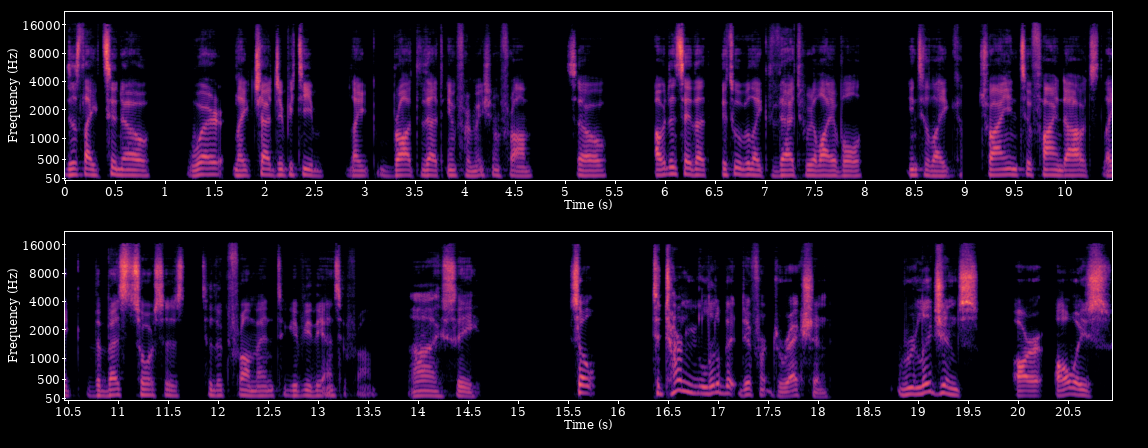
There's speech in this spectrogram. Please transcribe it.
just like to know where like ChatGPT like brought that information from. So I wouldn't say that it will be like that reliable into like trying to find out like the best sources to look from and to give you the answer from. Ah, I see. So, to turn a little bit different direction, religions are always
